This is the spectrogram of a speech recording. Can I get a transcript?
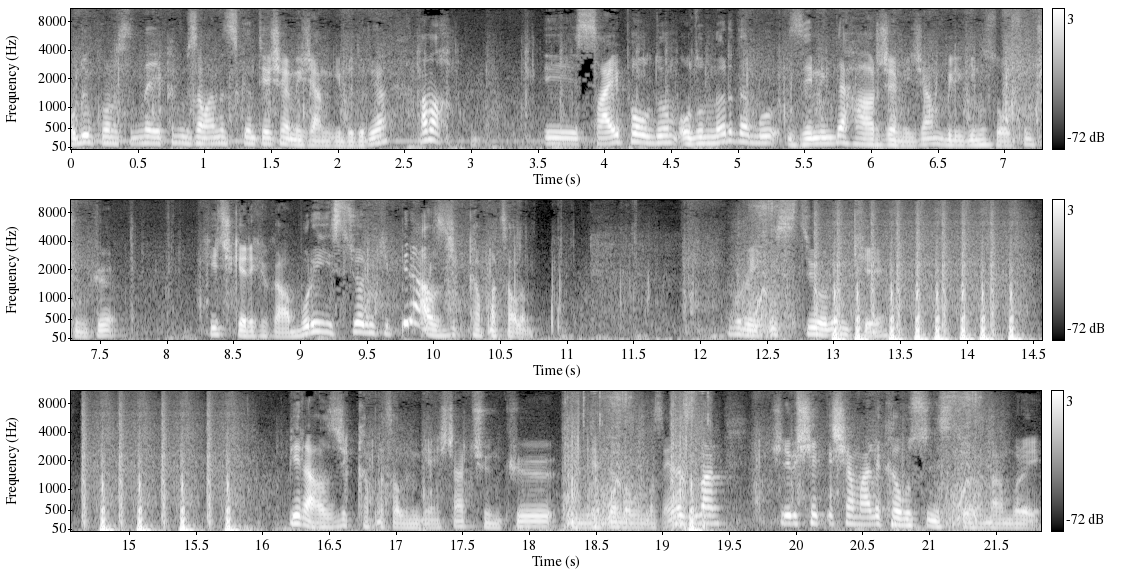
Odun konusunda yakın bir zamanda sıkıntı yaşamayacağım gibi duruyor. Ama e, sahip olduğum odunları da bu zeminde harcamayacağım. Bilginiz olsun çünkü hiç gerek yok abi. Burayı istiyorum ki birazcık kapatalım. Burayı istiyorum ki birazcık kapatalım gençler. Çünkü neden olmaz. En azından şöyle bir şekli şemali kavuşsun istiyorum ben burayı.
